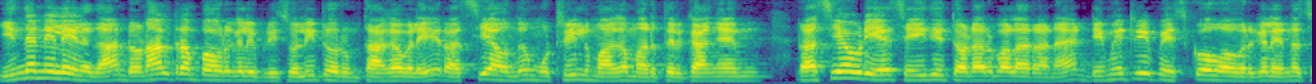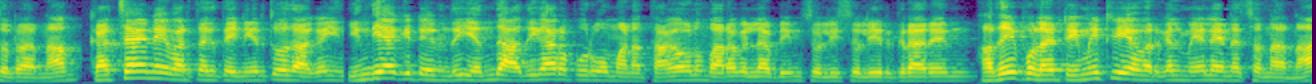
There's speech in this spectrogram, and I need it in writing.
இந்த நிலையில தான் டொனால்ட் ட்ரம்ப் அவர்கள் இப்படி சொல்லிட்டு வரும் தகவலை ரஷ்யா வந்து முற்றிலுமாக மறுத்திருக்காங்க. ரஷ்யாவுடைய செய்தி தொடர்பாளரான டிமிட்ரி பெஸ்கோவ் அவர்கள் என்ன சொல்றாருன்னா கச்சா எண்ணெய் வர்த்தகத்தை நிறுத்துவதாக இந்தியா கிட்ட இருந்து எந்த அதிகாரப்பூர்வமான தகவலும் வரவில்லை அப்படின்னு சொல்லி சொல்லியிருக்கிறாரு. அதே போல டிமிட்ரி அவர்கள் மேல என்ன சொன்னார்னா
